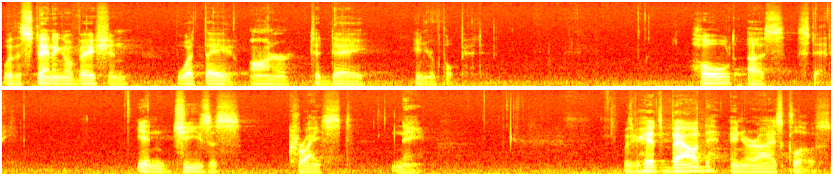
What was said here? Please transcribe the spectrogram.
with a standing ovation what they honor today in your pulpit. Hold us steady. In Jesus Christ's name. With your heads bowed and your eyes closed.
